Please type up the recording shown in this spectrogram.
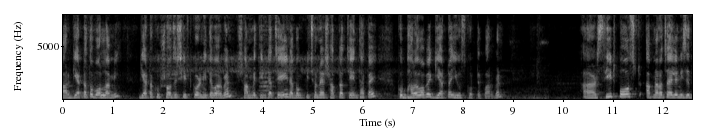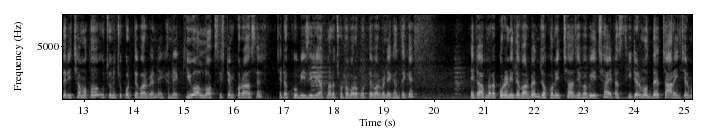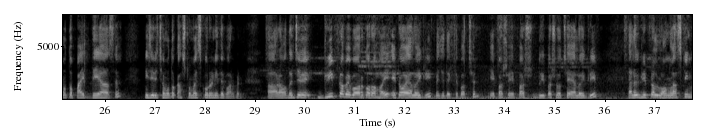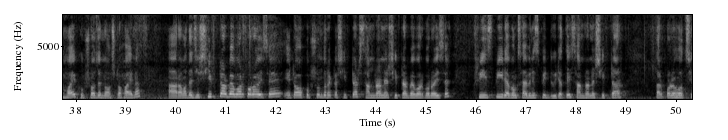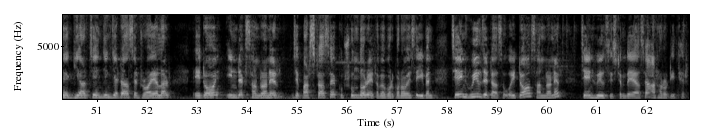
আর গিয়ারটা তো বললামই গিয়ারটা খুব সহজে শিফট করে নিতে পারবেন। সামনে তিনটা চেইন এবং পিছনে সাতটা চেইন থাকায় খুব ভালোভাবে গিয়ারটা ইউজ করতে পারবেন। আর সিট পোস্ট আপনারা চাইলে নিজেদের ইচ্ছা মতো উঁচু নিচু করতে পারবেন। এখানে কিউআর লক সিস্টেম করা আছে, যেটা খুব ইজিলি আপনারা ছোট বড় করতে পারবেন এখান থেকে। এটা আপনারা করে নিতে পারবেন যখন ইচ্ছা, যেভাবে ইচ্ছা। এটা সিটের মধ্যে চার ইঞ্চের মতো পাইপ দেয়া আছে। নিজের ইচ্ছা মতো কাস্টমাইজ করে নিতে পারবেন। আর আমাদের যে গ্রিপটা ব্যবহার করা হয়, এটাও অ্যালয় গ্রিপ। এই যে দেখতে পাচ্ছেন, এ পাশে এ পাশ, দুই পাশে হচ্ছে অ্যালোয় গ্রিপ। অ্যালোয় গ্রিপটা লং লাস্টিং হয়, খুব সহজে নষ্ট হয় না। আর আমাদের যে শিফটার ব্যবহার করা হয়েছে, এটাও খুব সুন্দর একটা শিফটার সানরানের শিফটার ব্যবহার করা হয়েছে। থ্রি স্পিড এবং সেভেন স্পিড দুইটাতেই সানরানের শিফটার তারপরে হচ্ছে গিয়ার চেঞ্জিং যেটা আছে ড্রয়েলার এটাও ইন্ডেক্স সানরানের যে পার্টসটা আছে, খুব সুন্দর এটা ব্যবহার করা হয়েছে। ইভেন চেইন হুইল যেটা আছে, ওইটাও সানরানের চেইন হুইল সিস্টেম দেয়া আছে, আঠারো টিথের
